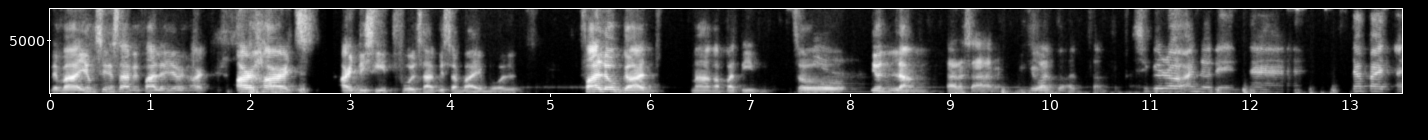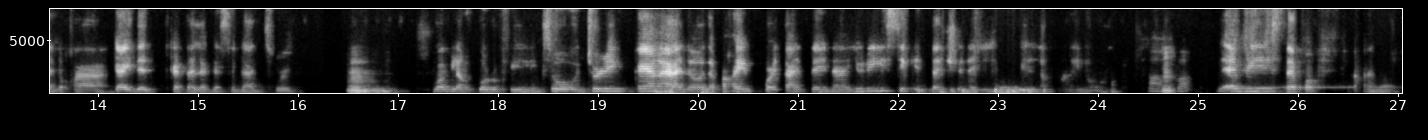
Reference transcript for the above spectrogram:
'Di ba? Yung sinasabi follow your heart. Our hearts are deceitful sabi sa Bible. Follow God, mga kapatid. So, yeah. yun lang para sa akin. If you want to add something. Siguro ano rin na dapat ano ka guided ka talaga sa God's word. Mm wag lang puro feeling. So, during, kaya nga, ano, napaka-importante na you really seek intentionally yung will ng Panginoon. Ah, Every step of, ano,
